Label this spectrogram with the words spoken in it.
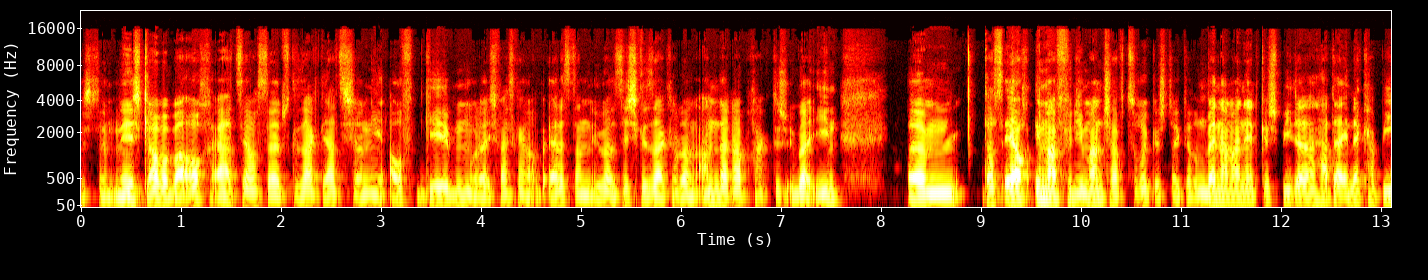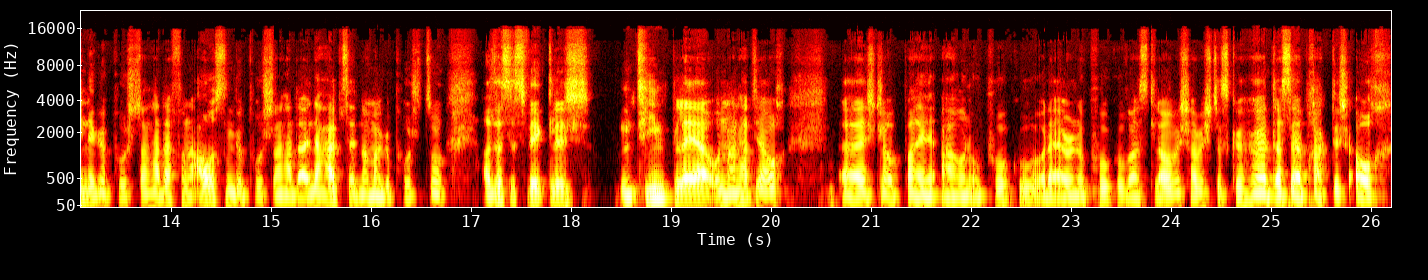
Das stimmt. Ne, ich glaube aber auch er hat's ja auch selbst gesagt, er hat sich ja nie aufgegeben oder ich weiß gar nicht, ob er das dann über sich gesagt hat oder 'n anderer praktisch über ihn, ähm, dass er auch immer für die Mannschaft zurückgesteckt hat. Und wenn er mal nicht gespielt hat, dann hat er in der Kabine gepusht, dann hat er von außen gepusht, dann hat er in der Halbzeit noch mal gepusht, so. Also, es ist wirklich 'n Teamplayer und man hat ja auch, äh, ich glaube, bei Aaron Opoku oder Aaron Opoku war's, glaube ich, habe ich das gehört, dass er praktisch auch,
